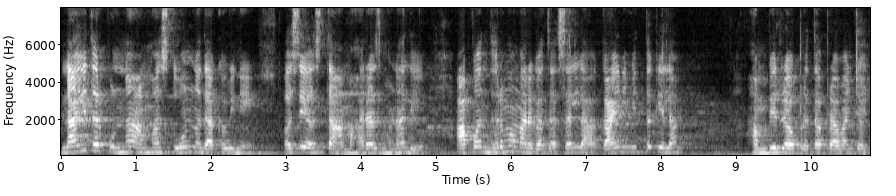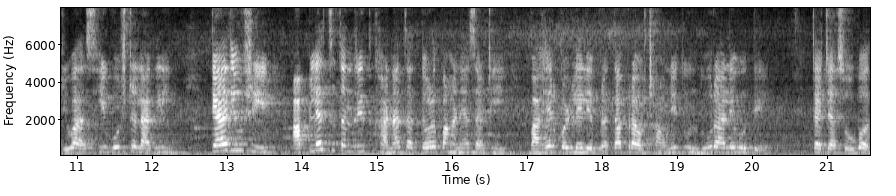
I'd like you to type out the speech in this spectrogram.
नाही तर पुन्हा आम्हास तोंड न दाखविणे असे असता महाराज म्हणाले आपण धर्ममार्गाचा सल्ला काय निमित्त केला? हंबीरराव प्रतापरावांच्या जीवास ही गोष्ट लागली. त्या दिवशी आपल्याच तंद्रीत खानाचा तळ पाहण्यासाठी बाहेर पडलेले प्रतापराव छावणीतून दूर आले होते. त्याच्यासोबत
